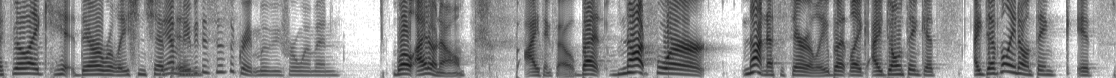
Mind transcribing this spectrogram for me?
I feel like hi- their relationship Yeah, maybe this is is a great movie for women. Well, I don't know. I think so. But not for not necessarily, but like I don't think it's I definitely don't think it's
